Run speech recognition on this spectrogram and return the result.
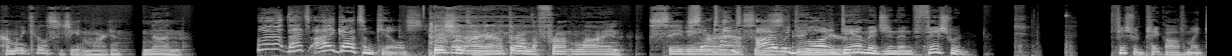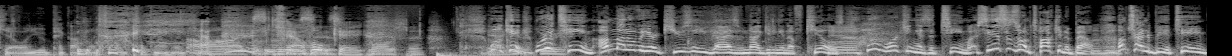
How many kills did you get, Morgan? None. Well, that's I got some kills. Fish and I are out there on the front line saving Sometimes asses. I would do a lot of you're- damage, and then fish would. Fish would pick off my kill, and you would pick off my. Someone pick off my kill. Oh, Yeah, okay. Well, okay, you- we're a team. I'm not over here accusing you guys of not getting enough kills. Yeah. We're working as a team. See, this is what I'm talking about. Mm-hmm. I'm trying to be a team,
